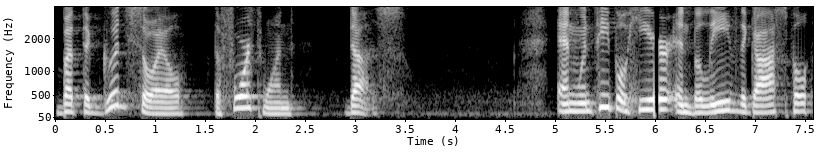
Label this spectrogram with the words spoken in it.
But the good soil, the fourth one, does. And when people hear and believe the gospel,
